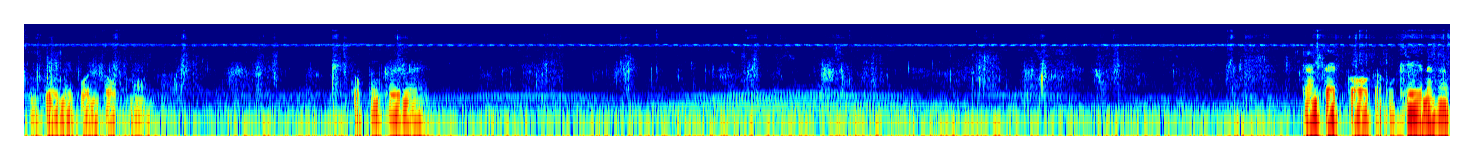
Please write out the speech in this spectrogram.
เมื่อคืนมี ฝนตกนะตกทั้งคืนเลย การแตกกอก็โอเคนะครับ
